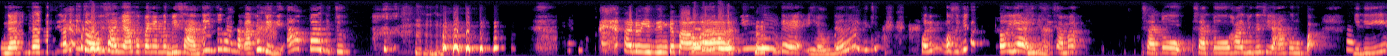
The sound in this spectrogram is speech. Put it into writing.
Nggak nggak ngerti lagi kalau misalnya aku pengen lebih santai ntar anak aku jadi apa gitu aduh izin ketawa. Bingung. Kayak ya udahlah gitu. Paling maksudnya oh iya ini sih sama satu satu hal juga sih yang aku lupa. Jadi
